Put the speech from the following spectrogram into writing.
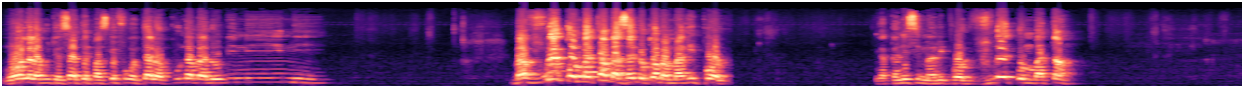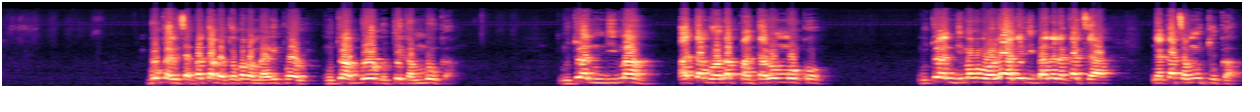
moolala kutu eza te parce que fo kotala kuna balobi nini bavrai combattant bazali lokola ba marie paul nakanisi marie paul vrai combattant bokanisa pata bato lokola ba marie paul moto aboya koteka mboka moto andima atambola na pantalon moko moto oyo andimaka maolala ne libanda na kati ya na kati ya motuka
